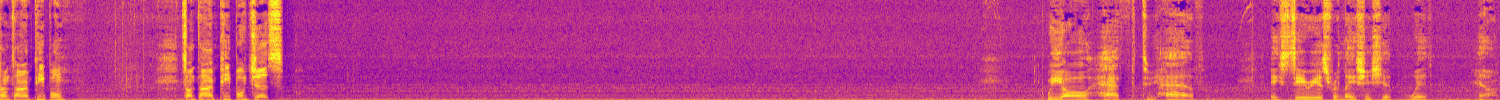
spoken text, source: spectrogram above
Sometimes people sometimes people just We all have to have a serious relationship with Him.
